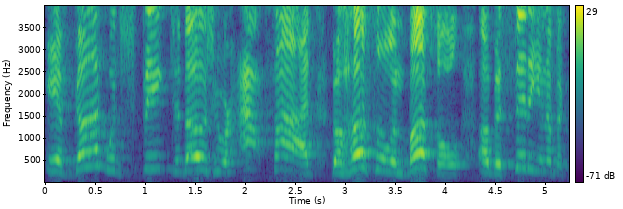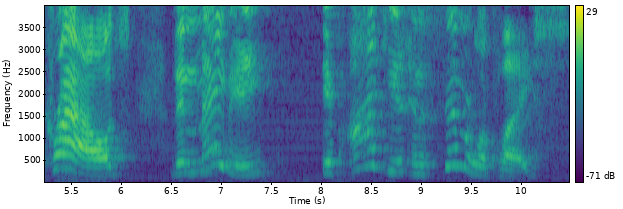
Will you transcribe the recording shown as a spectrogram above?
if God would speak to those who are outside the hustle and bustle of the city and of the crowds, then maybe if I get in a similar place,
